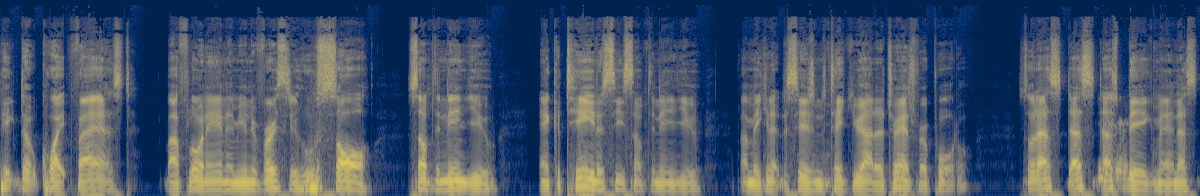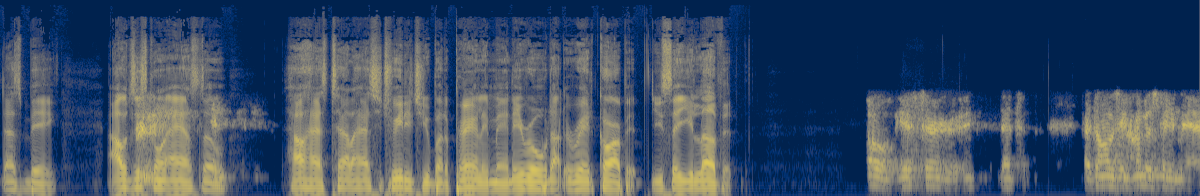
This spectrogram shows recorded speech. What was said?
picked up quite fast by Florida A&M University, who saw something in you and continue to see something in you by making that decision to take you out of the transfer portal. So that's that's that's big, man. That's that's big. I was just gonna ask though, how has Tallahassee treated you? But apparently, man, they rolled out the red carpet. You say you love it. Oh yes, sir. That's that's honestly saying, man.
